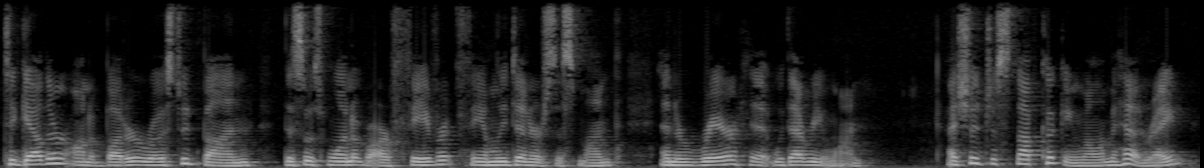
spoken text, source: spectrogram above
Together on a butter roasted bun, this was one of our favorite family dinners this month and a rare hit with everyone. I should just stop cooking while I'm ahead, right?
